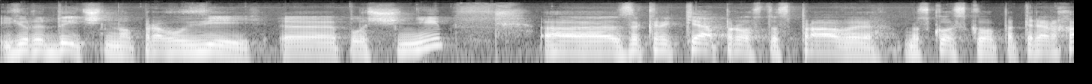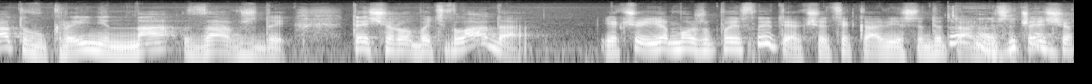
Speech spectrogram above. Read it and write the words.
юридично-правовій площині закриття просто справи московського патріархату в Україні назавжди. Те, що робить влада. Якщо я можу пояснити, якщо цікавіше, детальніше, те, що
